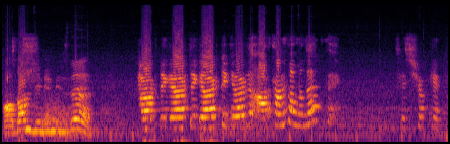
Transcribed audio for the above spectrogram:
Adam dibimizde. Gördü gördü gördü gördü arkamda mı nerede? Ses çok yakın.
